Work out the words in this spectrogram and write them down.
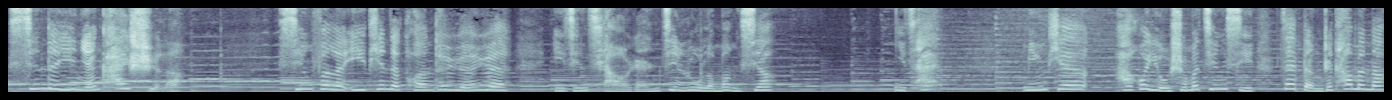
新的一年开始了。兴奋了一天的团团圆圆，已经悄然进入了梦乡。你猜，明天还会有什么惊喜在等着他们呢？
